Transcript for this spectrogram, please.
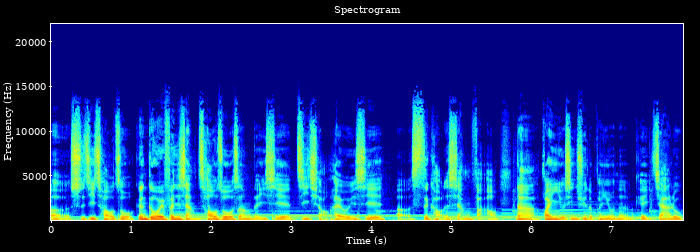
呃，实际操作跟各位分享操作上的一些技巧，还有一些呃思考的想法哦。那欢迎有兴趣的朋友呢，可以加入。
